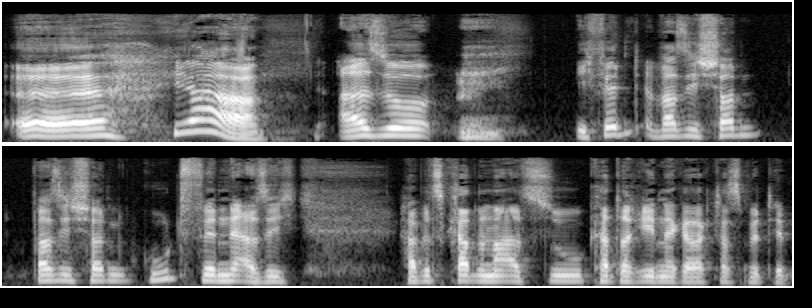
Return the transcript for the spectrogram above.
Äh, ja, also ich finde, was ich schon, was ich schon gut finde, also ich habe jetzt gerade nochmal, als du, Katharina, gesagt hast, mit dem,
